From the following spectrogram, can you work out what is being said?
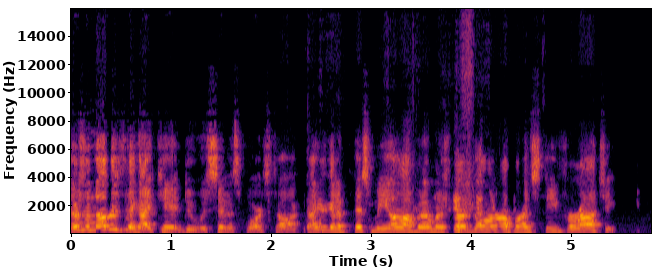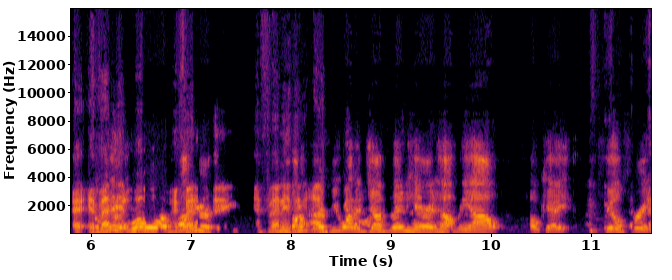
there's another thing I can't do with Cine Sports Talk. Now you're going to piss me off, and I'm going to start going off on Steve Ferracci. If, Okay. any, whoa, whoa, if anything, if anything, Bunker, if you want to jump in here and help me out, okay, feel free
